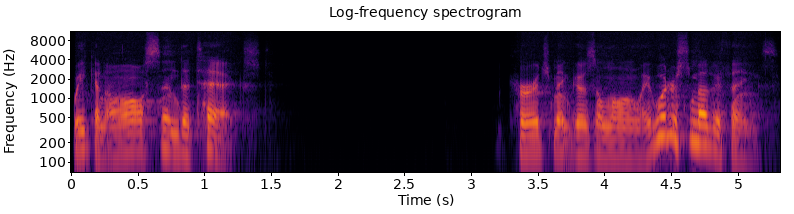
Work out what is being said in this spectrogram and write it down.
we can all send a text. Encouragement goes a long way. What are some other things?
